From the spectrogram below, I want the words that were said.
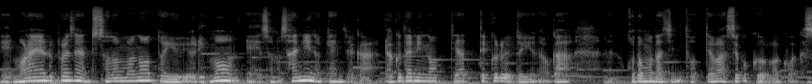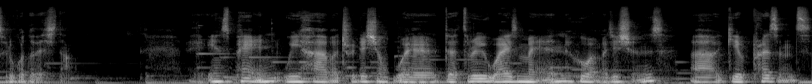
えー、もらえるプレゼントそのものというよりも、えー、その3人の賢者がラクダに乗ってやってくるというのがあの子供たちにとってはすごくワクワクすることでした。In Spain, we have a tradition where the three wise men who are magicians uh, give presents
